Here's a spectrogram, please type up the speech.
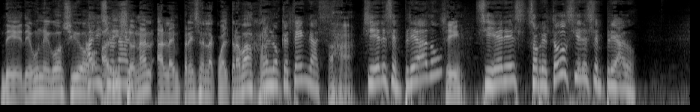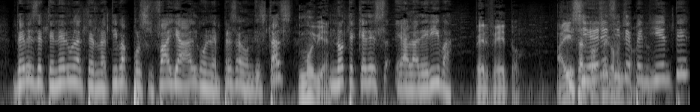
de, de un negocio adicional. Adicional. a la empresa en la cual trabaja. en lo que tengas. Ajá. Si eres empleado, Sí. si eres, sobre todo si eres empleado, debes de tener una alternativa por si falla algo en la empresa donde estás. Muy bien. No te quedes a la deriva. Perfecto. Ahí y está si el consejo, eres amigos. independiente,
